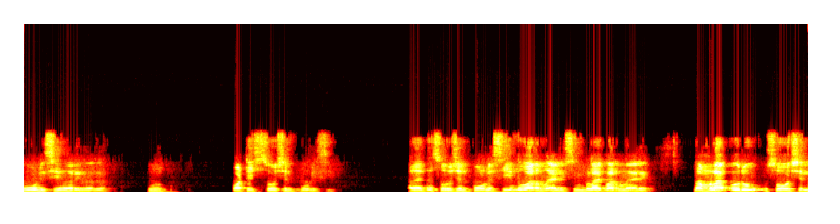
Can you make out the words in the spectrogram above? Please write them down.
പോളിസി എന്ന് പറയുന്നത്? വാട്ട് ഈസ് സോഷ്യൽ പോളിസി അതായത് സോഷ്യൽ പോളിസി എന്ന് പറഞ്ഞാൽ സിമ്പിളായി പറഞ്ഞാൽ നമ്മളെ ഒരു സോഷ്യൽ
